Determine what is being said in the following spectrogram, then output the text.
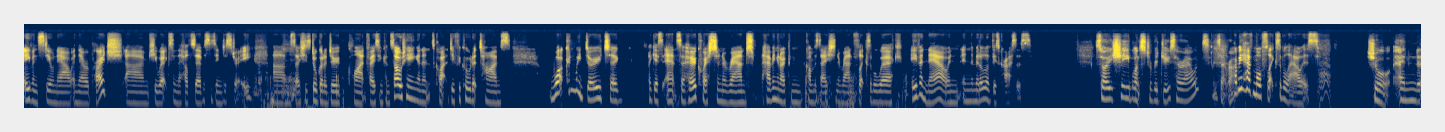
even still now in their approach. Um, she works in the health services industry, um, so she's still got to do client facing consulting, and it's quite difficult at times. What can we do to, I guess, answer her question around having an open conversation around flexible work, even now in, in the middle of this crisis? So she wants to reduce her hours, is that right? Probably have more flexible hours. Sure. And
